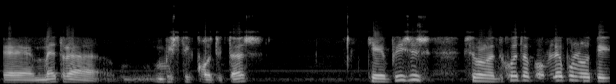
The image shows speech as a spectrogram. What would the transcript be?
ε, μέτρα μυστικότητας και επίσης στην πραγματικότητα προβλέπουν ότι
